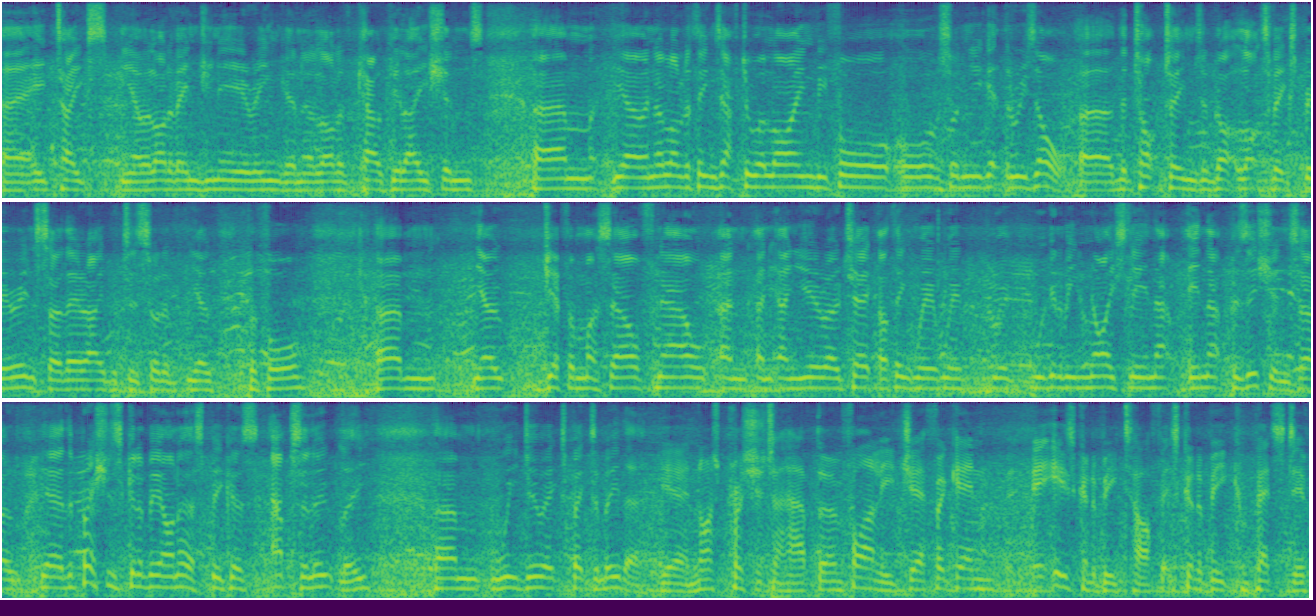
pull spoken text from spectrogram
Uh, it takes you know a lot of engineering and a lot of calculations. Um, you know, and a lot of things have to align before all of a sudden you get the result. Uh, the top teams have got lots of experience, so they're able to sort of you know perform. Um, you know, Jeff and myself now, and, and, and Eurotech, I think we're, we're, we're, we're going to be nicely in that in that position. So yeah, the pressure's going to be on us because absolutely um, we do expect to be there. Yeah, nice pressure to have though. And finally, Jeff, again, it is going to be tough. It's going to be competitive.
